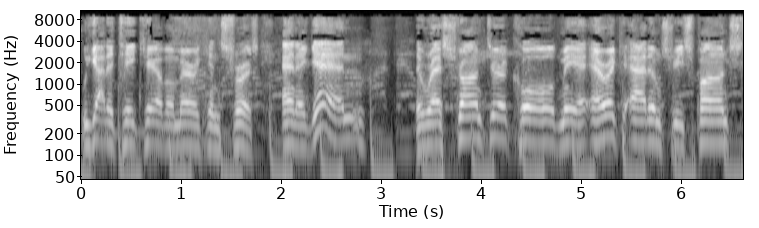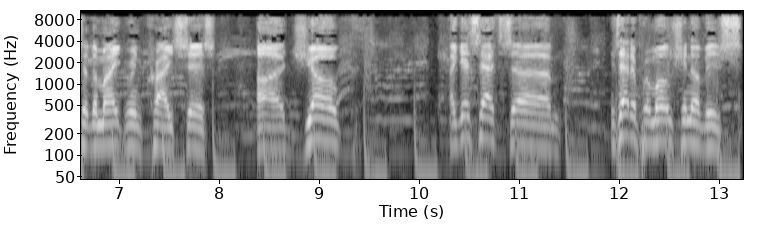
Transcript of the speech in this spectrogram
We got to take care of Americans first. And again, The restaurateur called Mayor Eric Adams' response to the migrant crisis a joke. I guess that's uh, is that a promotion of his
